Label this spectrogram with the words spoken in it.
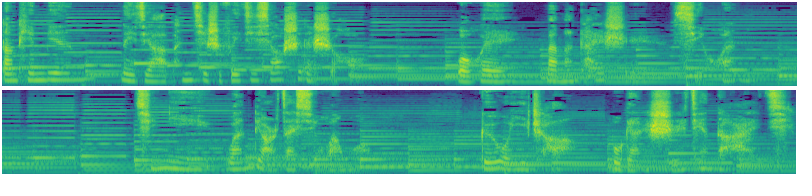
当天边那架喷气式飞机消失的时候，我会慢慢开始喜欢你。请你晚点再喜欢我，给我一场不赶时间的爱情。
